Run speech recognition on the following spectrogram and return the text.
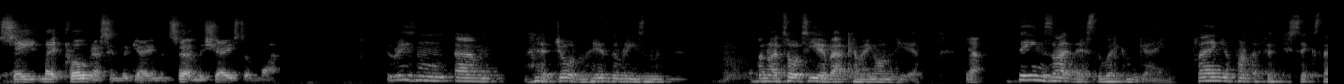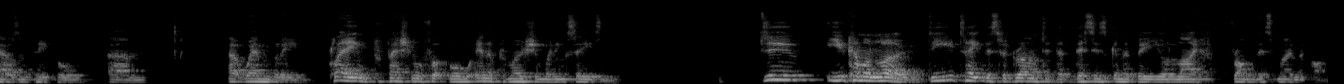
see make progress in the game. And certainly Chey's done that. The reason, um, Jordan, here's the reason when I talked to you about coming on here. Yeah. Scenes like this, the Wycombe game, playing in front of 56,000 people um, at Wembley, playing professional football in a promotion winning season. Do you come on loan? Do you take this for granted that this is going to be your life from this moment on?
